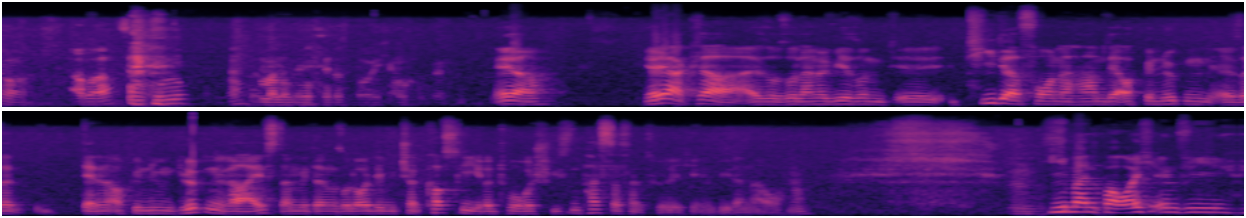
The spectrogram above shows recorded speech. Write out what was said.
ja. Aber ne? wenn, man, wenn ich mir das bei euch angucke. Ja. Ja, ja, klar. Also solange wir so einen äh, T da vorne haben, der auch genügend, äh, der dann auch genügend Lücken reißt, damit dann so Leute wie Tschatkowski ihre Tore schießen, passt das natürlich irgendwie dann auch. Ne? Jemand bei euch irgendwie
